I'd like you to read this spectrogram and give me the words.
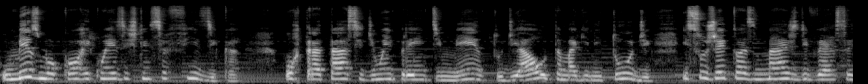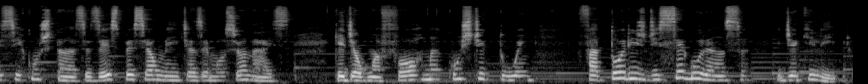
O mesmo ocorre com a existência física, por tratar-se de um empreendimento de alta magnitude e sujeito às mais diversas circunstâncias, especialmente as emocionais, que de alguma forma constituem fatores de segurança e de equilíbrio.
